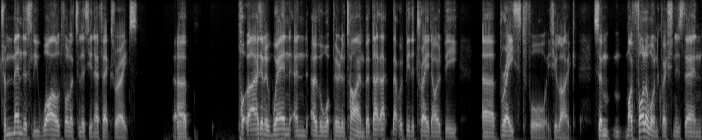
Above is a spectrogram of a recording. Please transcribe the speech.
tremendously wild volatility in FX rates. Uh, I don't know when and over what period of time, but that that, that would be the trade I would be uh, braced for, if you like. So my follow-on question is then,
